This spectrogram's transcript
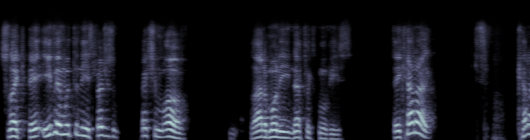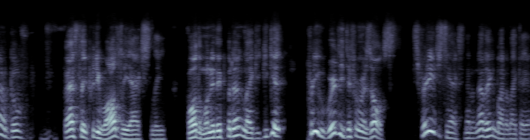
So like they, even within the spectrum of a lot of money Netflix movies, they kind of kind of go vastly pretty wildly actually for all the money they put in. Like you get pretty weirdly different results it's pretty interesting actually. Now think about it, like a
